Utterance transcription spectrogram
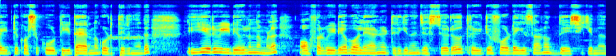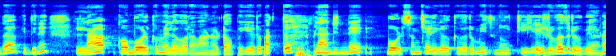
റേറ്റ് കുറച്ച് കൂട്ടിയിട്ടായിരുന്നു കൊടുത്തിരുന്നത്. ഈ ഒരു വീഡിയോയിൽ നമ്മൾ ഓഫർ വീഡിയോ പോലെയാണ് ഇട്ടിരിക്കുന്നത്. ജസ്റ്റ് ഒരു ത്രീ ടു ഫോർ ഡേയ്സാണ് ഉദ്ദേശിക്കുന്നത്. ഇതിന് എല്ലാ കോമ്പോകൾക്കും വില കുറവാണ് കേട്ടോ. അപ്പോൾ ഈ ഒരു പത്ത് പ്ലാന്റിന്റെ ബോൾസും ചെടികൾക്ക് വെറും ഇരുന്നൂറ്റി എഴുപത് രൂപയാണ്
